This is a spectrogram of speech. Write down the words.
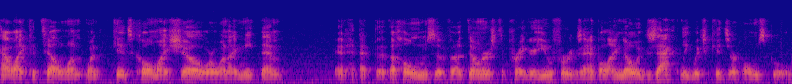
how I could tell when, when kids call my show or when I meet them at, at the, the, homes of uh, donors to PragerU, for example, I know exactly which kids are homeschooled.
